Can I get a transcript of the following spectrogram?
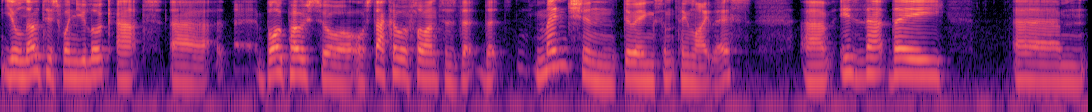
you'll notice when you look at uh, blog posts or, or, Stack Overflow answers that, that mention doing something like this um, is that they um,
